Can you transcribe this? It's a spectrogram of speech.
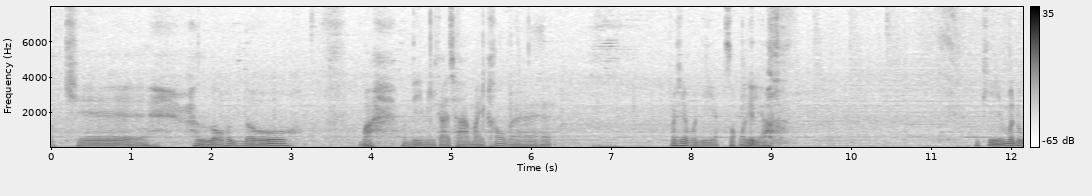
อเค ฮัลโหล ฮัลโหล มา วันนี้มีกาชาใหม่เข้ามาฮะ ไม่ใช่วันนี้อะสองวันที่แล้ว โอเค มาดู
